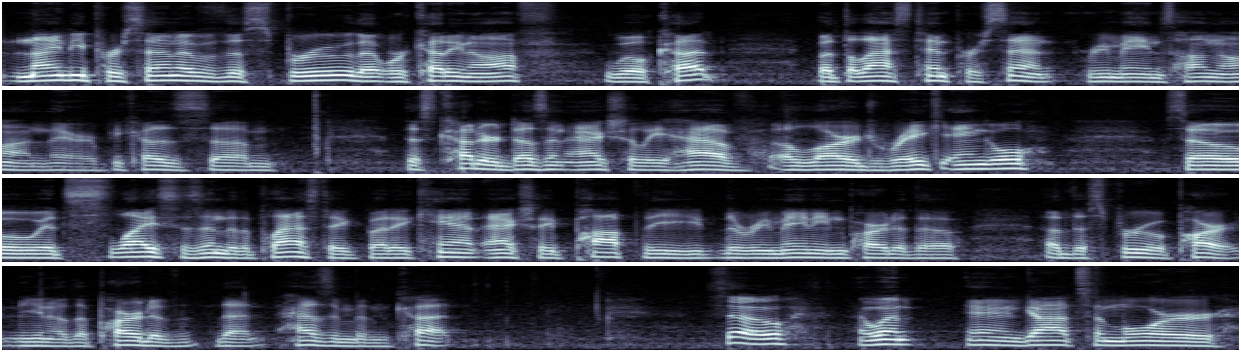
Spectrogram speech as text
90% of the sprue that we're cutting off will cut, but the last 10% remains hung on there because um, this cutter doesn't actually have a large rake angle. So it slices into the plastic, but it can't actually pop the, the remaining part of the, of the sprue apart, you know, the part of that hasn't been cut. So I went and got some more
